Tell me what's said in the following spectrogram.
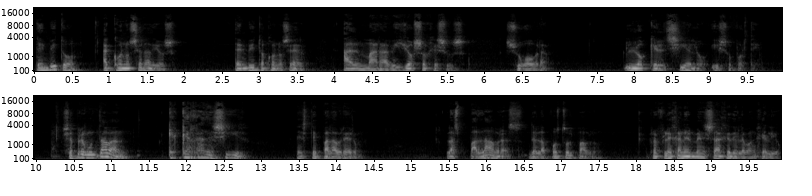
Te invito a conocer a Dios. Te invito a conocer al maravilloso Jesús, su obra, lo que el cielo hizo por ti. Se preguntaban, ¿qué querrá decir este palabrero? Las palabras del apóstol Pablo reflejan el mensaje del Evangelio.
